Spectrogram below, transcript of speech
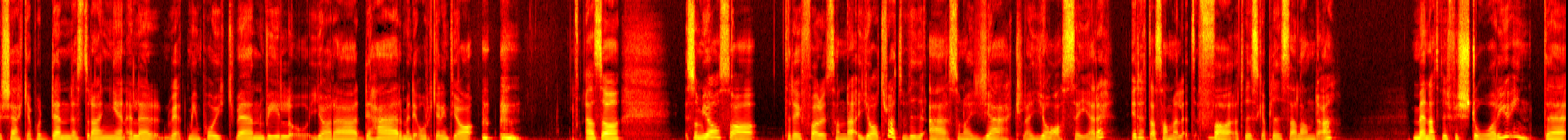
käka på den restaurangen eller vet, min pojkvän vill göra det här men det orkar inte jag. alltså som jag sa till dig förut Sandra, jag tror att vi är såna jäkla ja-sägare i detta samhället för att vi ska plisa alla andra. Men att vi förstår ju inte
